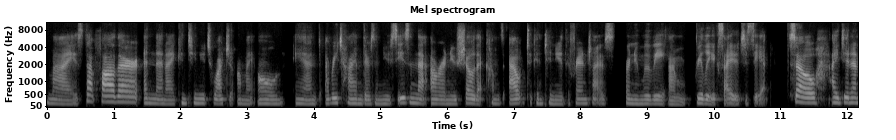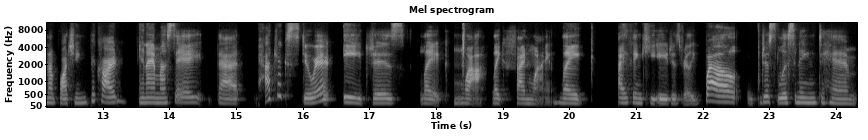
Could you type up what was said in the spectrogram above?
my stepfather, and then I continued to watch it on my own. And every time there's a new season that or a new show that comes out to continue the franchise or new movie, I'm really excited to see it. So I did end up watching Picard, and I must say that Patrick Stewart ages like mwah, like fine wine. Like I think he ages really well. Just listening to him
